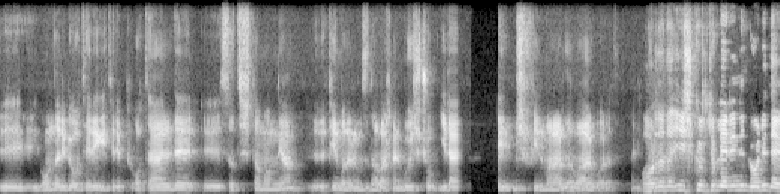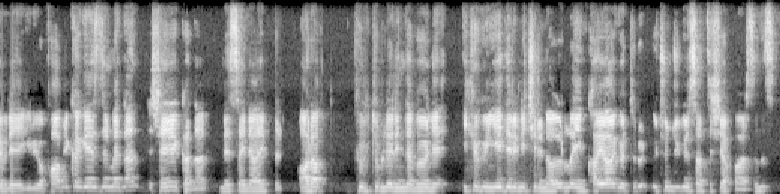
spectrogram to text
e, onları bir otele getirip otelde e, satış tamamlayan e, firmalarımız da var. Hani bu iş çok ilerletmiş firmalar da var bu arada. Hani, Orada da iş kültürlerinin rolü devreye giriyor. Fabrika gezdirmeden şeye kadar mesela hep Arap kültürlerinde böyle iki gün yedirin içirin ağırlayın kayağa götürün. Üçüncü gün satış yaparsınız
